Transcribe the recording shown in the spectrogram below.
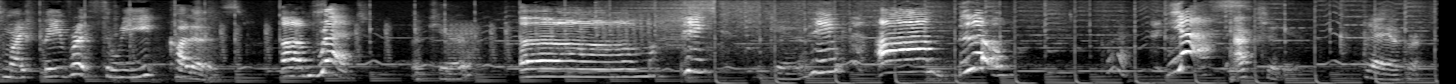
What's my favorite three colors? Um, red. Okay. Um, pink, Okay. pink, um, blue. Yes. Actually. Yeah, yeah, correct.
